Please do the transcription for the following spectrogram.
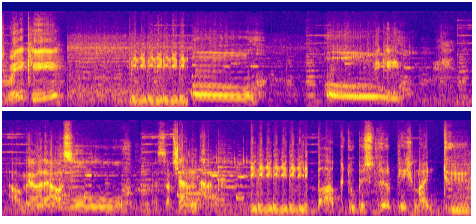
Twiki? Oh. Oh. Twiki? Augen geradeaus. Oh. Du bist sonst sterbenkrank. Bob, du bist wirklich mein Typ.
